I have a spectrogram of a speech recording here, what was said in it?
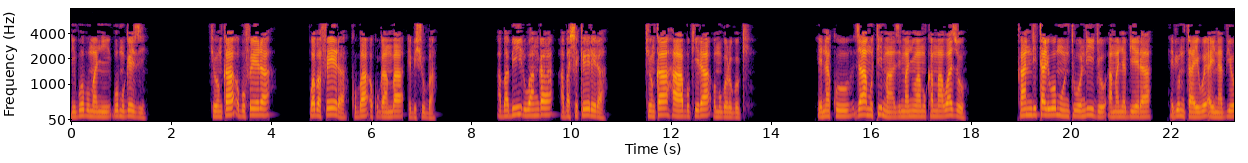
nibwo bumanyi bomugezi kyonka obufera wabafera kuba okugamba ebishuba. Ababi ruwanga abashekerera kyonka haabukira omugorogoki. Enaku za mutima zimanywa mukama wazo kandi taliwo muntu ondijo amanyabiera ebyo mtaiwe ainabyo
